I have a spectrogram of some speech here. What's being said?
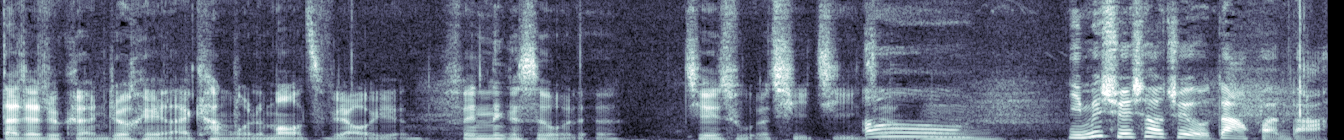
大家就可能就可以来看我的帽子表演。所以那个是我的接触的契机。这样，哦、你们学校就有大环吧？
